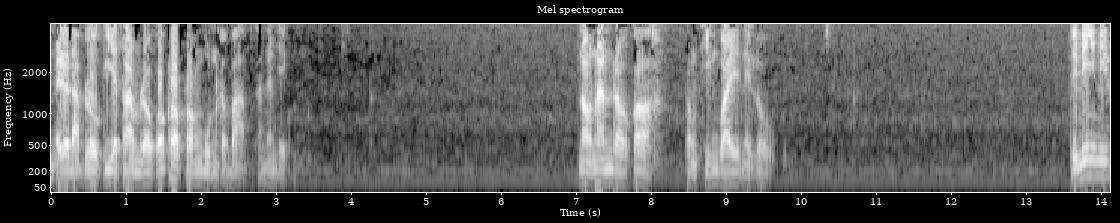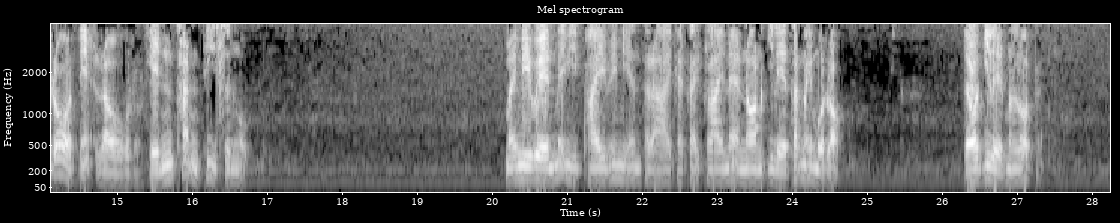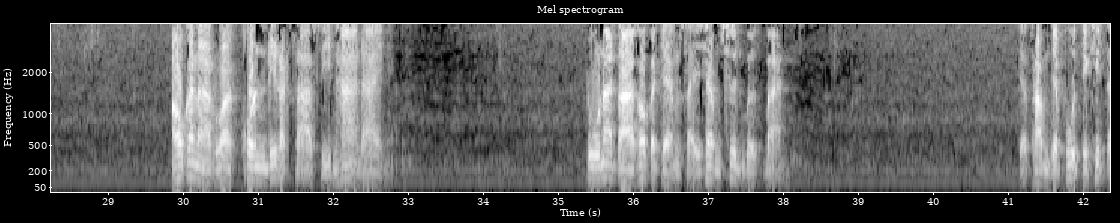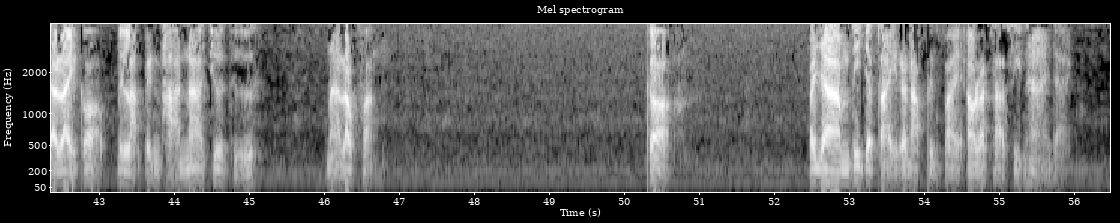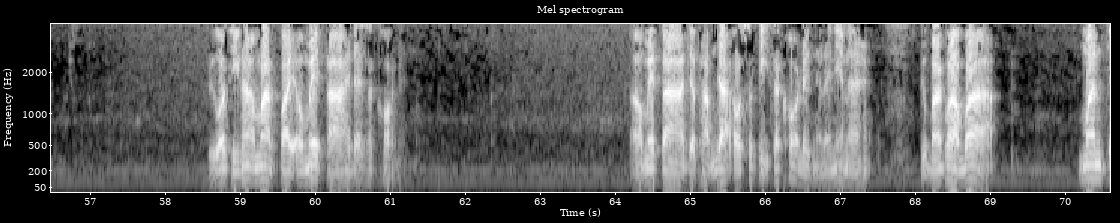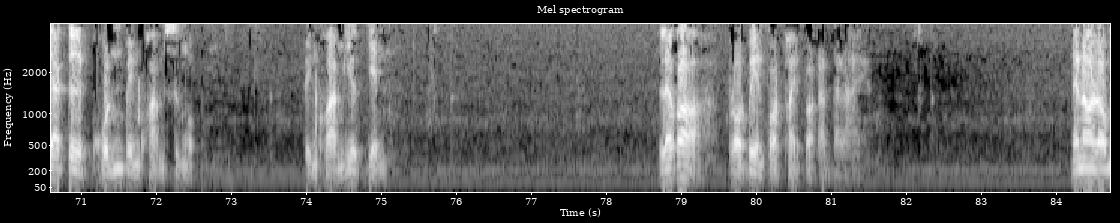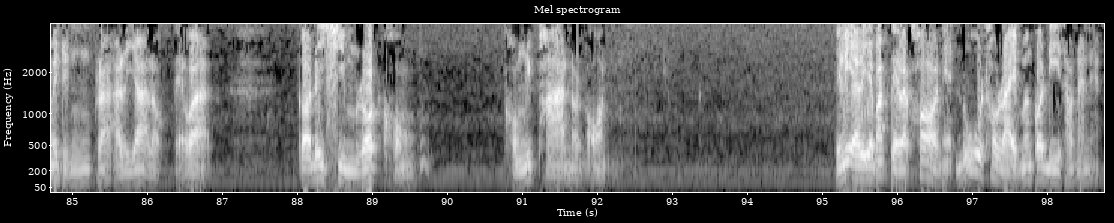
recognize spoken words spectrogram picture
ในระดับโลกียธรรมเราก็ครอบครองบุญกับบาปเท่านั้นเองนอกนั้นเราก็ต้องทิ้งไว้ในโลก ทีนี้นิโรธเนี่ยเราเห็นท่านที่สงบ ไม่มีเวรไม่มีภัยไม่มีอันตรายกับใครๆแน่นอนกิเลสท่านไม่หมดหรอก แต่ว่ากิเลสมันลด เอาขนาดว่าคนที่รักษาศีลห้าได้เนี่ย ดูหน้าตาเขาก็แจ่มใสช่ำชื่นเบิกบานจะทำจะพูดจะคิดอะไรก็ เป็นหลักเป็นฐานน่าเชื่อถือ น่ารับฟัง ก็พยายามที่จะไต่ระดับขึ้นไป เอารักษาศีลห้าให้ได้ หรือว่าศีลห้ามากไปเอาเมตตาให้ได้สักข้อหนึ่งเอาเมตตาจะทำยากเอาสติสักข้อหนึ่งอะไรเนี้ยนะคือหมายความว่ามันจะเกิดผลเป็นความสงบ เป็นความเยือกเย็น แล้วก็ปลอดเวรปลอดภัยปลอดอันตราย แน่นอนเราไม่ถึงพระอริยะหรอก แต่ว่าก็ได้ชิมรสของของนิพพานอ่อนๆทีนี้อริยมรรคแต่ละข้อเนี่ย ดูเท่าไหร่มันก็ดีเท่านั้นเนี่ย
